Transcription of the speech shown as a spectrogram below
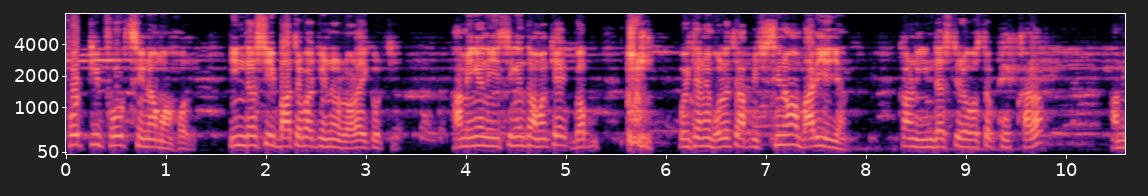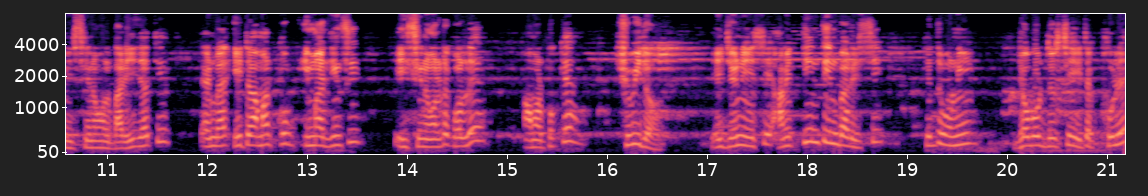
forty four cinema hall. Industry বাঁচাবার জন্য লড়াই করছি। আমি এখানে এসে কিন্তু আমাকে গভ ওইখানে বলেছে আপনি সিনেমা বাড়িয়ে যান। কারণ ইন্ডাস্ট্রির অবস্থা খুব খারাপ। আমি সিনেমা হল বাড়িয়ে যাচ্ছি। এটা আমার খুব ইমার্জেন্সি এই সিনেমা হলটা করলে আমার পক্ষে সুবিধা হবে। এই জন্য এসে আমি তিন তিনবার এসেছি। কিন্তু উনি জবরদস্তি এটা খুলে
